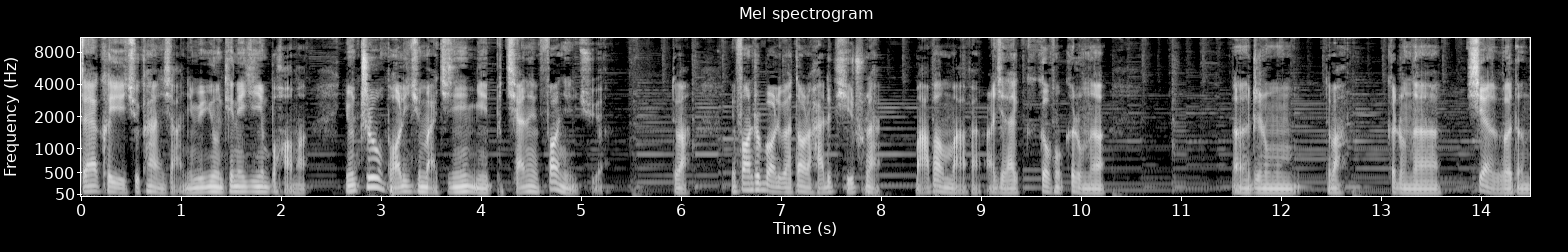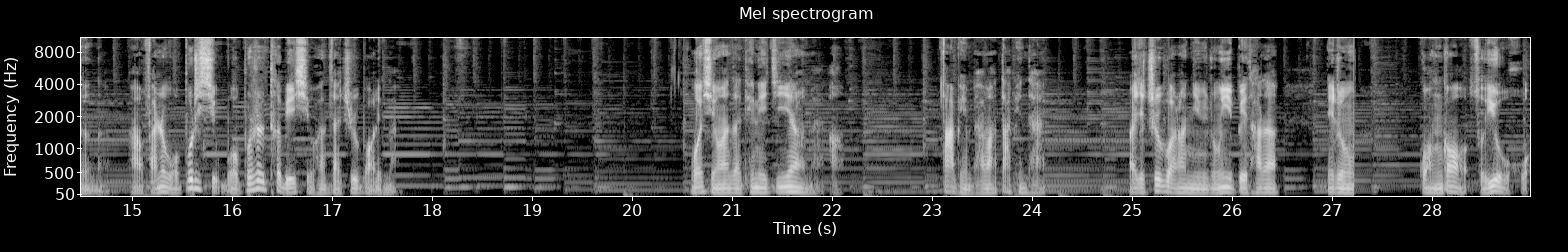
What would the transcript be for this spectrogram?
大家可以去看一下，你们用天天基金不好吗？用支付宝里去买基金，你钱得放进去，对吧？你放支付宝里边，到时候还得提出来，麻烦不麻烦？而且还各种各种的，呃，这种对吧？各种的限额等等的。啊，反正我不是喜，我不是特别喜欢在支付宝里买，我喜欢在天天基金上买啊，大品牌嘛，大平台，而且支付宝上你容易被它的那种广告所诱惑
